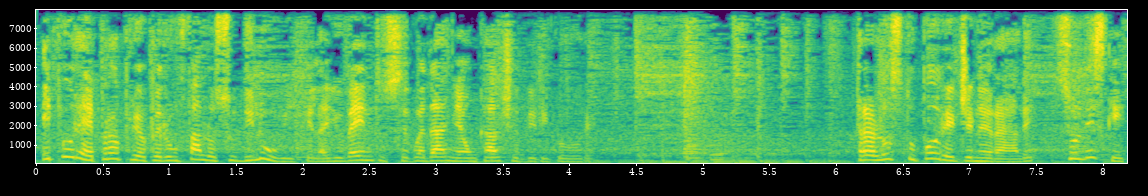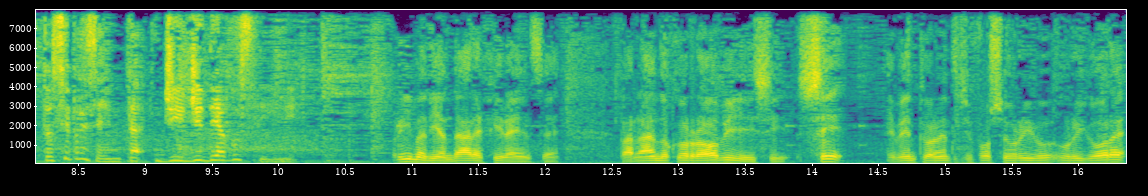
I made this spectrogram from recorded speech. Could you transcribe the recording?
Eppure è proprio per un fallo su di lui che la Juventus guadagna un calcio di rigore. Tra lo stupore generale, sul dischetto si presenta Gigi De Agostini. Prima di andare a Firenze, parlando con Roby, gli dissi se eventualmente ci fosse un rigore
